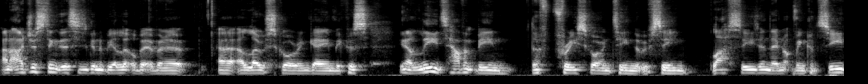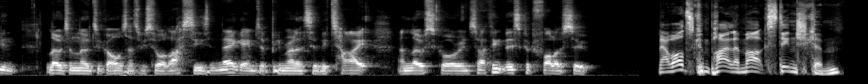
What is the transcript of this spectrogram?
And I just think this is going to be a little bit of a, a low scoring game because, you know, Leeds haven't been the free scoring team that we've seen last season. They've not been conceding loads and loads of goals as we saw last season. Their games have been relatively tight and low scoring. So I think this could follow suit. Now, odds compiler Mark Stinchcombe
